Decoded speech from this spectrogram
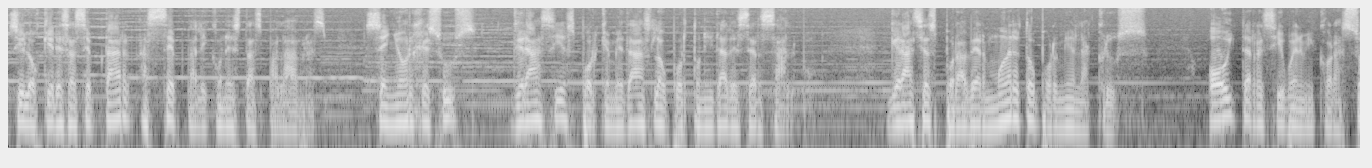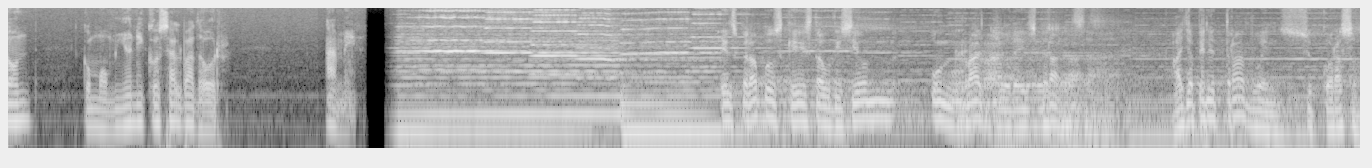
Si lo quieres aceptar, acéptale con estas palabras. Señor Jesús, gracias porque me das la oportunidad de ser salvo. Gracias por haber muerto por mí en la cruz. Hoy te recibo en mi corazón como mi único Salvador. Amén. Esperamos que esta audición, un rayo de esperanza, haya penetrado en su corazón.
